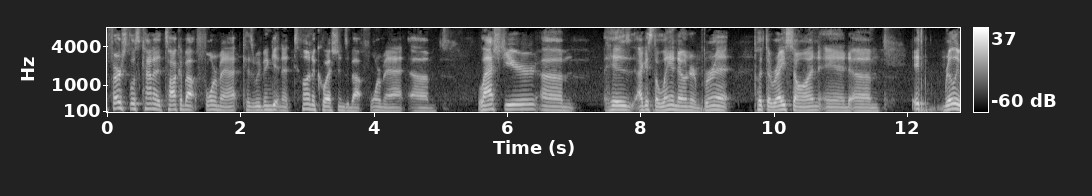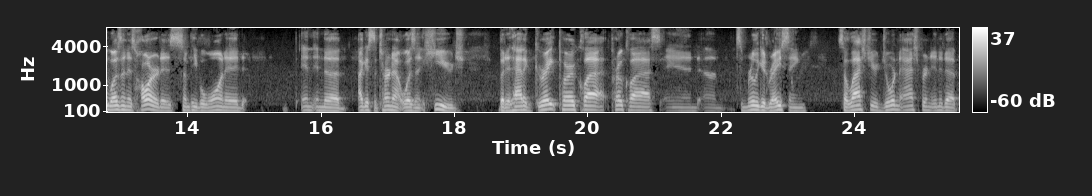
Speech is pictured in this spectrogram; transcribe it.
first, let's kind of talk about format because we've been getting a ton of questions about format. Um, last year, um, his I guess the landowner Brent put the race on, and um, it really wasn't as hard as some people wanted. And in the I guess the turnout wasn't huge, but it had a great pro class, pro class, and um, some really good racing. So last year, Jordan Ashburn ended up,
